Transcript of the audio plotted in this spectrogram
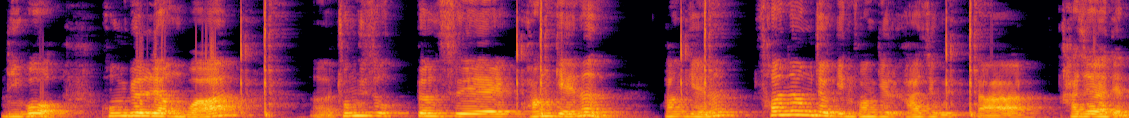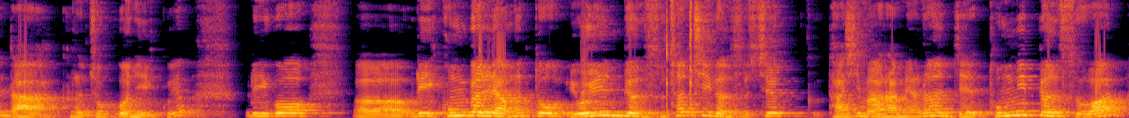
그리고 공별량과 어, 종지속 변수의 관계는 관계는 선형적인 관계를 가지고 있다, 가져야 된다 그런 조건이 있고요. 그리고 어, 우리 공별량은 또 요인 변수, 처치 변수, 즉 다시 말하면은 이제 독립 변수와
